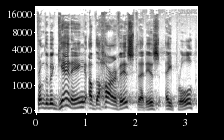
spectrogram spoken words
From the beginning of the harvest, that is April,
